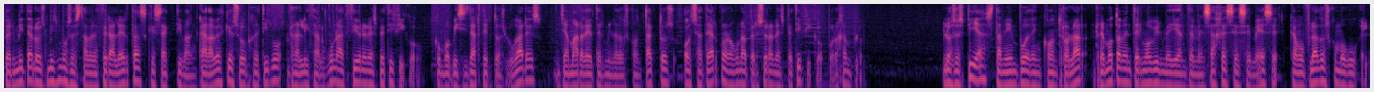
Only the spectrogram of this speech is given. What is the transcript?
permite a los mismos establecer alertas que se activan cada vez que su objetivo realiza alguna acción en específico, como visitar ciertos lugares, llamar a determinados contactos o chatear con alguna persona en específico, por ejemplo. Los espías también pueden controlar remotamente el móvil mediante mensajes SMS camuflados como Google,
